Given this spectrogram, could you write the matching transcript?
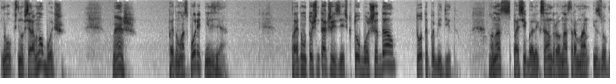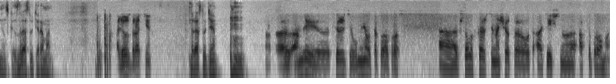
ну, но все равно больше. Знаешь? Поэтому оспорить нельзя. Поэтому точно так же и здесь. Кто больше дал, тот и победит. У нас, спасибо Александру, у нас Роман из Обнинска. Здравствуйте, Роман. Алло, здравствуйте. Здравствуйте. А, Андрей, скажите, у меня вот такой вопрос. А, что вы скажете насчет э, вот, отечественного автопрома?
